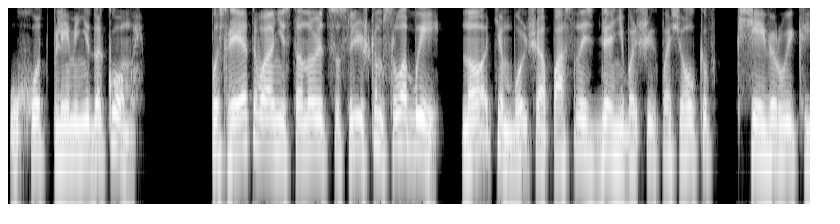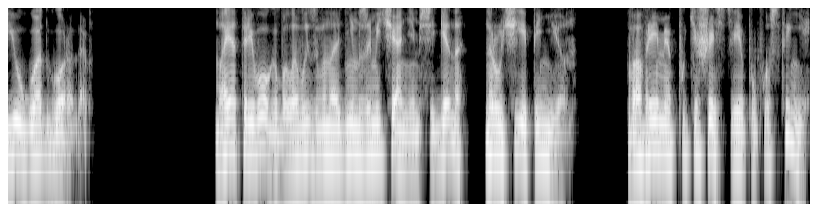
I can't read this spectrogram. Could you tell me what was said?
Уход племени Дакомы. После этого они становятся слишком слабы, но тем больше опасность для небольших поселков к северу и к югу от города. Моя тревога была вызвана одним замечанием Сигена на ручье Пиньон. Во время путешествия по пустыне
